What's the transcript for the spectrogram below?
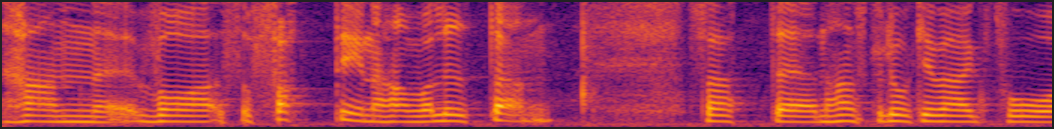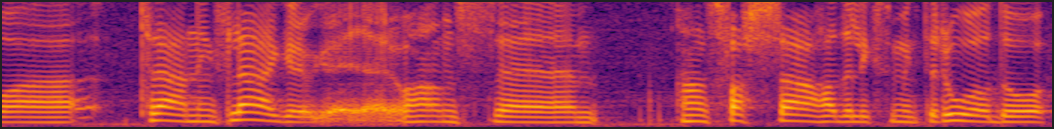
han var så fattig när han var liten. Så att eh, när han skulle åka iväg på träningsläger och grejer och hans, eh, hans farsa hade liksom inte råd att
